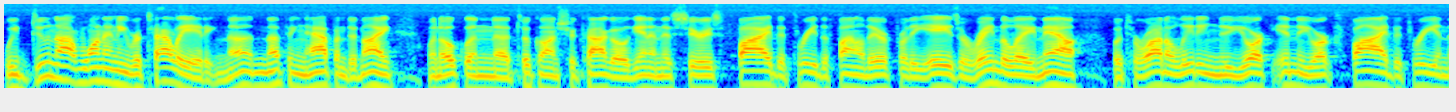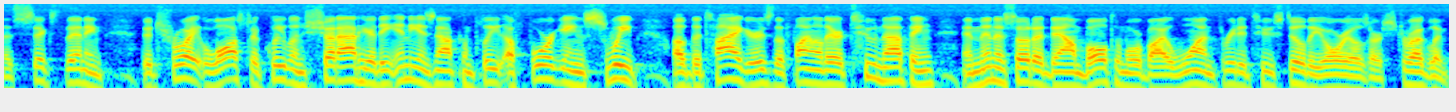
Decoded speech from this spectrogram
we do not want any retaliating. No, nothing happened tonight when Oakland uh, took on Chicago again in this series. 5 to three, the final there for the A's. A rain delay now, with Toronto leading New York in New York 5 to three in the sixth inning. Detroit lost to Cleveland, shut out here. The Indians now complete a four-game sweep of the Tigers. The final there, 2-0, and Minnesota down Baltimore by one, 3-2. Still, the Orioles are struggling.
